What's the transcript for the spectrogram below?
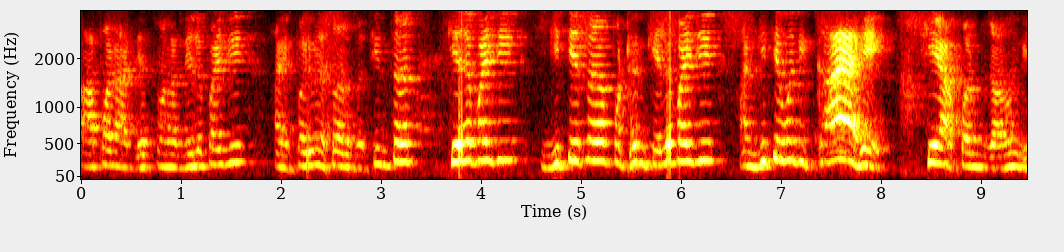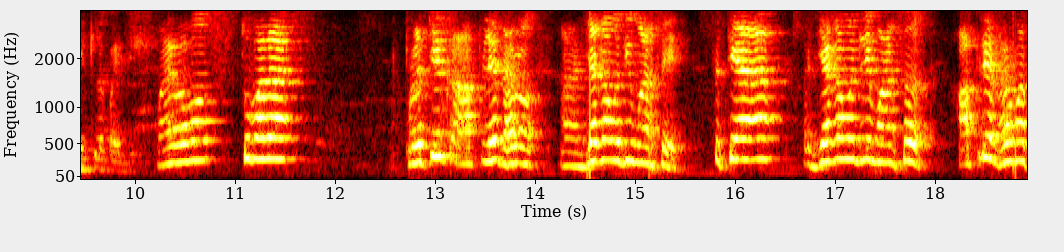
आपण अध्यात्माला दिलं पाहिजे आणि परमेश्वराचं चिंतन केलं पाहिजे. गीतेचं पठन केलं पाहिजे आणि गीतेमध्ये काय आहे हे आपण जाणून घेतलं पाहिजे. माय बाबा तुम्हाला प्रत्येक आपल्या धर्म जगामध्ये माणसं आहेत. तर त्या जगामधली माणसं आपल्या धर्मात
